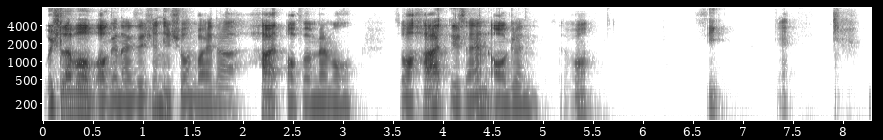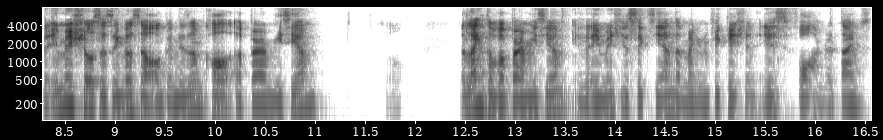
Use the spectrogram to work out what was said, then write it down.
which level of organization is shown by the heart of a mammal? So a heart is an organ. Therefore, C. Okay. The image shows a single cell organism called a paramecium. So the length of a paramecium in the image is 6 cm. The magnification is 400 times.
